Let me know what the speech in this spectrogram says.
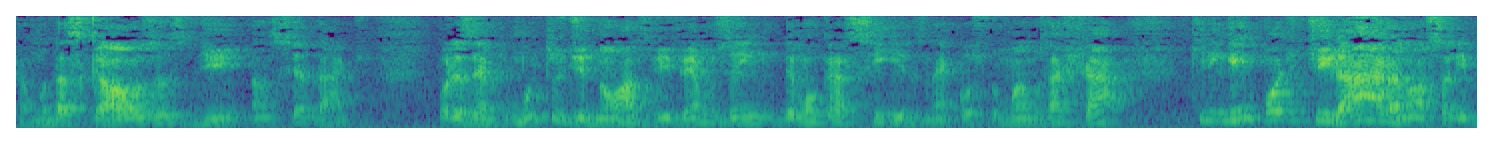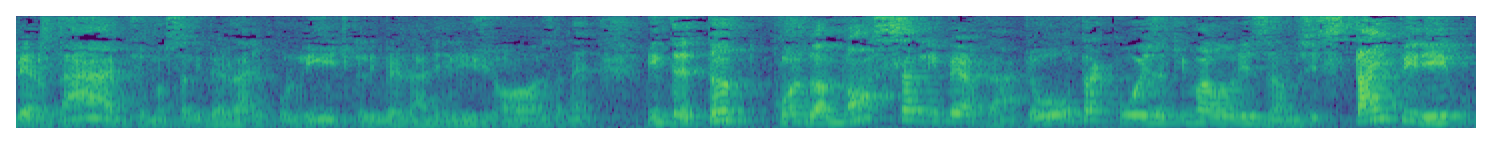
É uma das causas de ansiedade. Por exemplo, muitos de nós vivemos em democracias, né? Costumamos achar que ninguém pode tirar a nossa liberdade, a nossa liberdade política, liberdade religiosa, né? Entretanto, quando a nossa liberdade ou outra coisa que valorizamos está em perigo,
